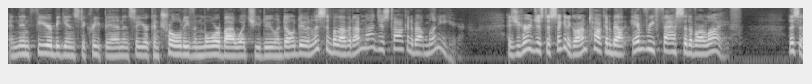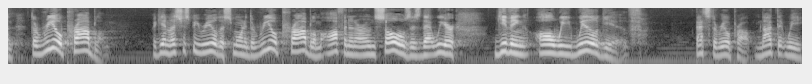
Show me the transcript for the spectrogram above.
And then fear begins to creep in, and so you're controlled even more by what you do and don't do. And listen, beloved, I'm not just talking about money here. As you heard just a second ago, I'm talking about every facet of our life. Listen, the real problem, again, let's just be real this morning. The real problem, often in our own souls, is that we are giving all we will give. That's the real problem. Not that we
